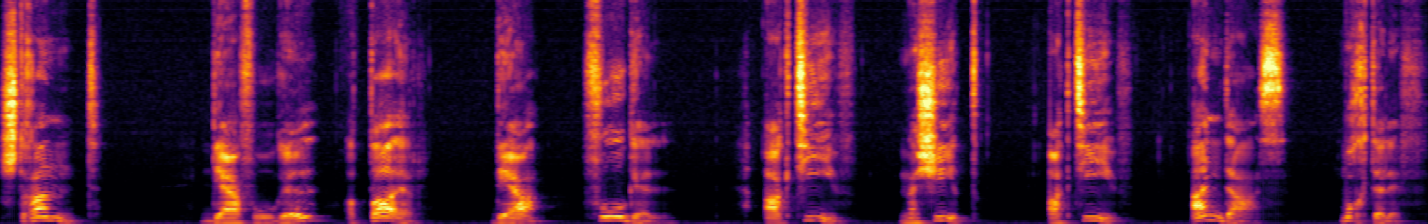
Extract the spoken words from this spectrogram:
Strand Der Vogel الطائر Der Vogel Aktiv نشيط Aktiv Anders مختلف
